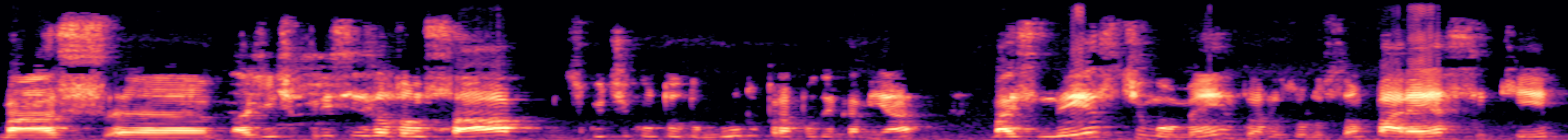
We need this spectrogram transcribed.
Mas é, a gente precisa avançar, discutir com todo mundo para poder caminhar. Mas neste momento a resolução parece que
